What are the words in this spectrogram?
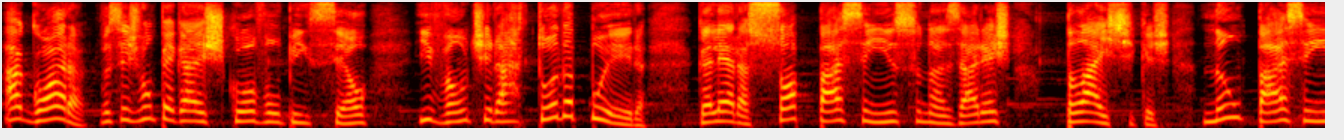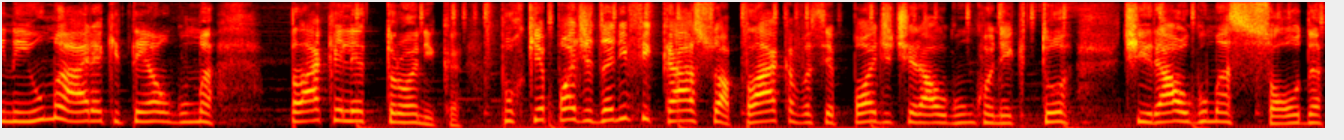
Agora, vocês vão pegar a escova ou o pincel e vão tirar toda a poeira. Galera, só passem isso nas áreas plásticas. Não passem em nenhuma área que tenha alguma placa eletrônica, porque pode danificar a sua placa, você pode tirar algum conector, tirar alguma solda,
